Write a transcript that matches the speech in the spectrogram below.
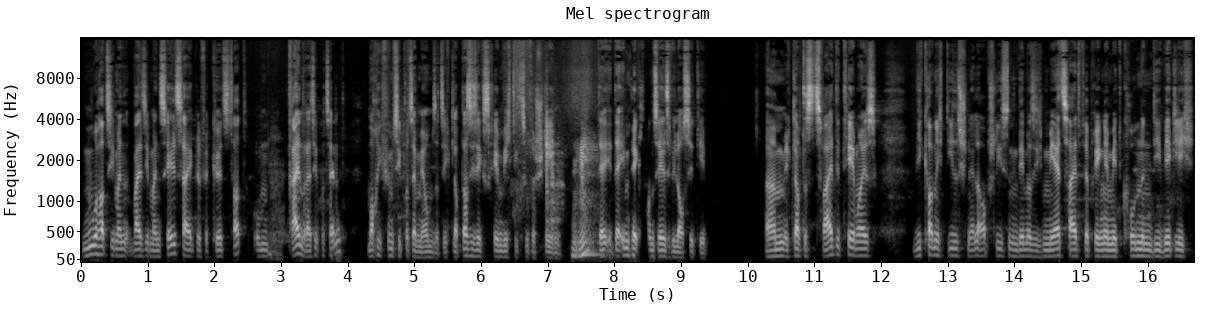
Nur hat sich mein, weil sie mein Sales Cycle verkürzt hat um 33 Prozent, mache ich 50 Prozent mehr Umsatz. Ich glaube, das ist extrem wichtig zu verstehen. Mhm. Der, der Impact von Sales Velocity. Ähm, ich glaube, das zweite Thema ist, wie kann ich Deals schneller abschließen, indem dass ich mehr Zeit verbringe mit Kunden, die wirklich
